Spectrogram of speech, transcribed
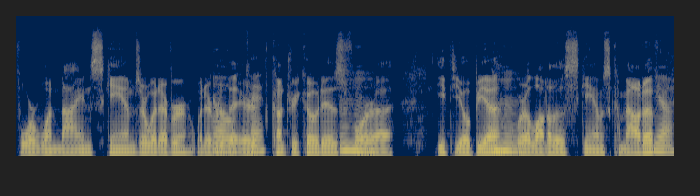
four one nine scams or whatever, whatever Oh, the air okay. country code is for uh Ethiopia, Mhm. where a lot of those scams come out of Yeah.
